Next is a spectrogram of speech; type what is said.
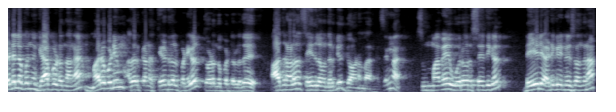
இடையில கொஞ்சம் கேப் விட்டுருந்தாங்க மறுபடியும் அதற்கான தேடுதல் பணிகள் தொடங்கப்பட்டுள்ளது. அதனாலதான் செய்தியில வந்திருக்கு கவனமா இருங்க. சரிங்களா? சும்மாவே ஒரு ஒரு செய்திகள் டெய்லி அடிக்கடி நியூஸ் வந்தனா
